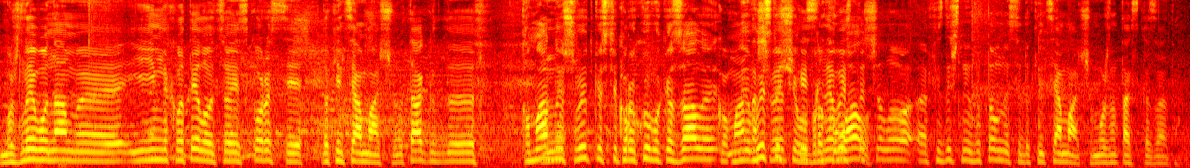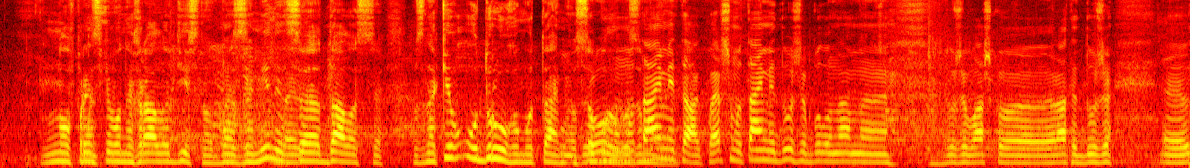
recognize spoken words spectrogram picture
Можливо, нам е, їм не вистачило цієї скорості до кінця матчу. Так, е, Командної вони- швидкості, ви казали, не вистачило, швидкість, не вистачило фізичної готовності до кінця матчу, можна так сказати. Ну, в принципі, вони грали дійсно без замін, і це далося в знаки у другому таймі, У особливо другому безумовно. таймі так. В першому таймі дуже було нам е, дуже важко грати. Дуже е,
